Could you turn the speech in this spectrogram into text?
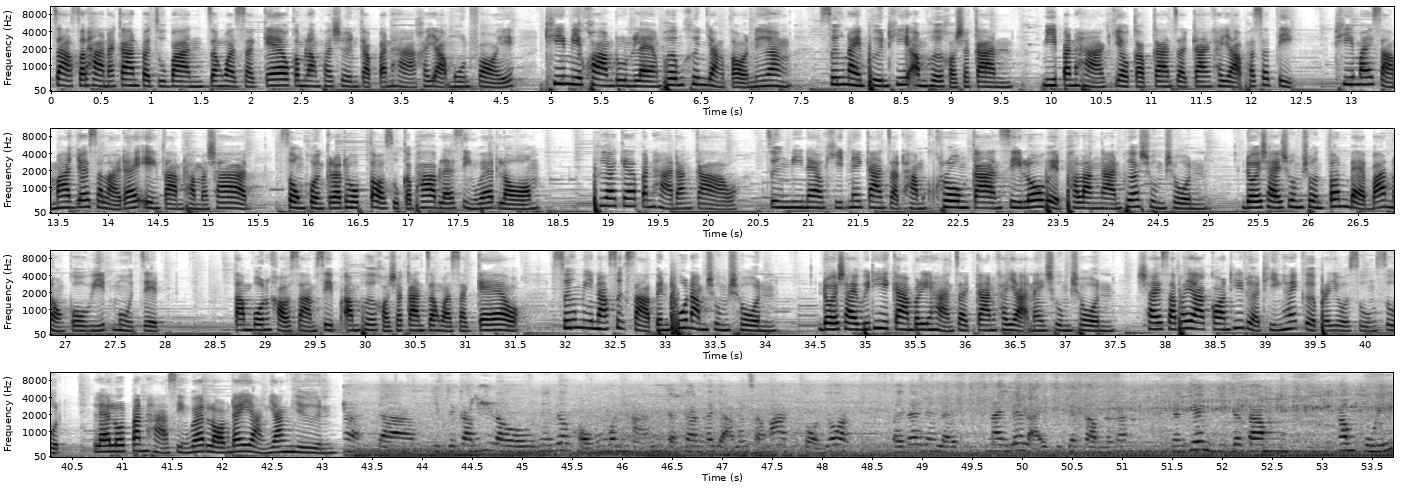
จากสถานการณ์ปัจจุบัน จังหวัดสระแก้วกำลังเผชิญกับปัญหาขยะมูลฝอย ที่มีความรุนแรงเพิ่มขึ้นอย่างต่อเนื่อง ซึ่งในพื้นที่อำเภอเขาชะกัน มีปัญหาเกี่ยวกับการจัดการขยะพลาสติก ที่ไม่สามารถย่อยสลายได้เองตามธรรมชาติ ส่งผลกระทบต่อสุขภาพและสิ่งแวดล้อม เพื่อแก้ปัญหาดังกล่าว จึงมีแนวคิดในการจัดทำโครงการ Zero Waste พลังงานเพื่อชุมชน โดยใช้ชุมชนต้นแบบบ้านหนองโกวิดหมู่ 7 ตำบลเขา 30 อำเภอเขาชะกันจังหวัดสระแก้ว ซึ่งมีนักศึกษาเป็นผู้นำชุมชน โดยใช้วิธีการบริหารจัดการขยะในชุมชน ใช้ทรัพยากรที่เหลือทิ้งให้เกิดประโยชน์สูงสุด และลดปัญหาสิ่งแวดล้อมได้อย่างยั่งยืน ค่ะจากกิจกรรมที่เราในเรื่องของบริหารจัดการขยะมันสามารถต่อยอดไปได้ในหลายในหลาย ๆ กิจกรรมนะคะ อย่างเช่นกิจกรรมทำปุ๋ย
